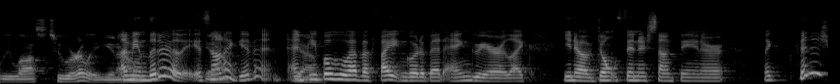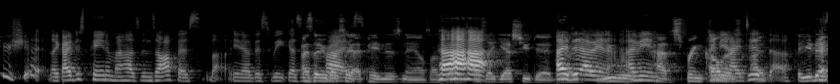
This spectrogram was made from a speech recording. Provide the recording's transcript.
we lost too early. You know. I mean, literally, it's not a given. And Yeah. people who have a fight and go to bed angry or like, you know, don't finish something or like finish your shit. Like I just painted my husband's office, you know, this week as a I thought you were surprise. to say I painted his nails. I was, like, I was like, yes, you did. I Like, did. I mean, you I mean, have spring I colors. mean, I did though. You did.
